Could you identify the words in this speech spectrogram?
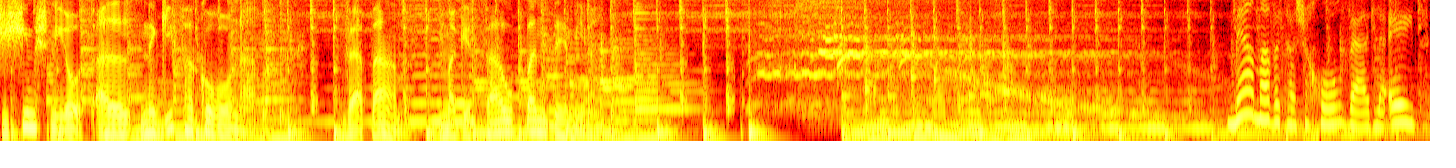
60 שניות על נגיף הקורונה. והפעם, מגפה ופנדמיה. מהמוות השחור ועד לאיידס,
